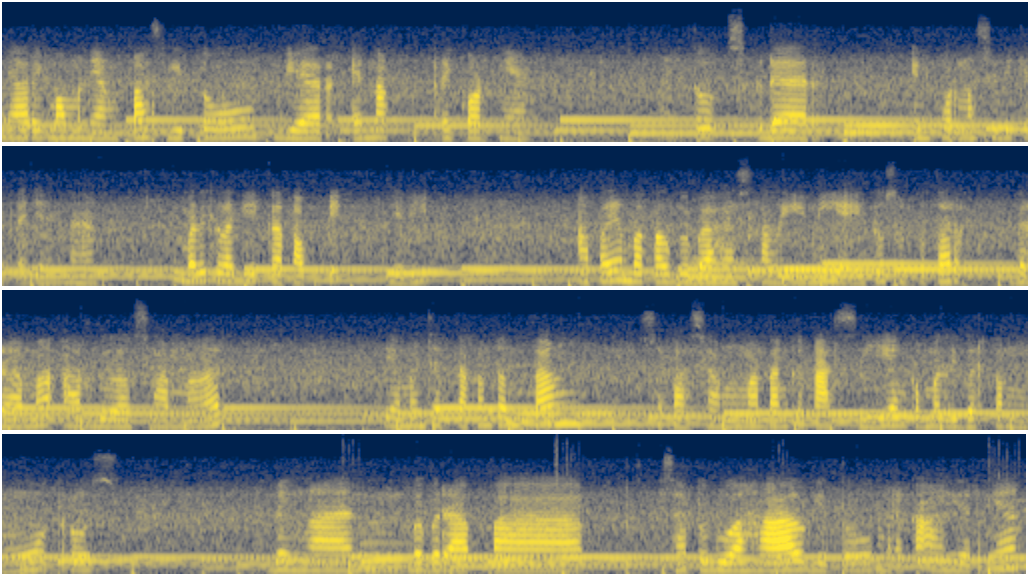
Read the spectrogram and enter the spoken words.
nyari momen yang pas gitu biar enak recordnya. Nah itu sekedar informasi dikit aja. Nah balik lagi ke topik. Jadi apa yang bakal gue bahas kali ini yaitu seputar drama Arbila Summer yang menceritakan tentang sepasang mantan kekasih yang kembali bertemu terus dengan beberapa satu dua hal gitu mereka akhirnya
